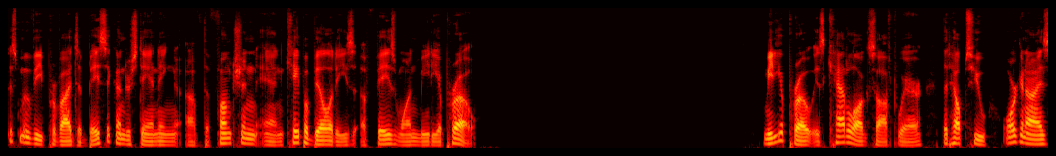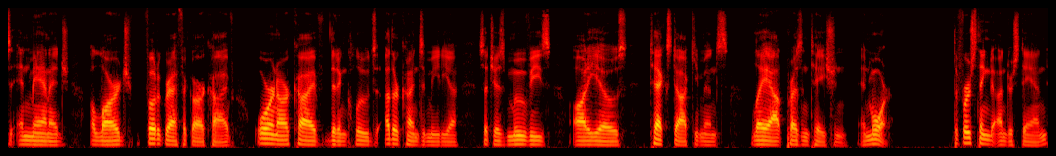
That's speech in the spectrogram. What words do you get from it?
This movie provides a basic understanding of the function and capabilities of Phase One Media Pro. Media Pro is catalog software that helps you organize and manage a large photographic archive or an archive that includes other kinds of media such as movies, audios, text documents, layout, presentation, and more. The first thing to understand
